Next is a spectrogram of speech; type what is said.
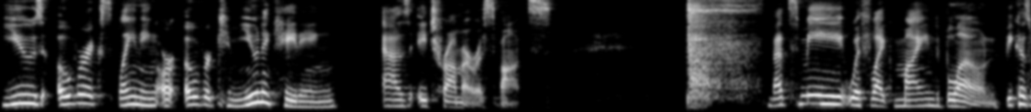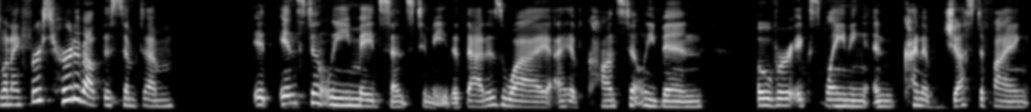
use over explaining or over communicating as a trauma response. That's me with like mind blown because when I first heard about this symptom, it instantly made sense to me that that is why I have constantly been over explaining and kind of justifying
